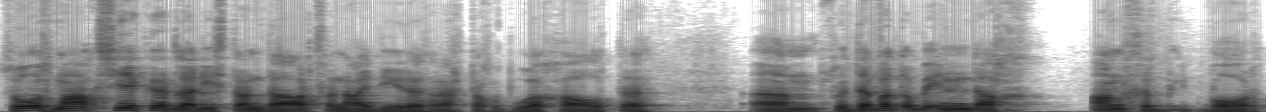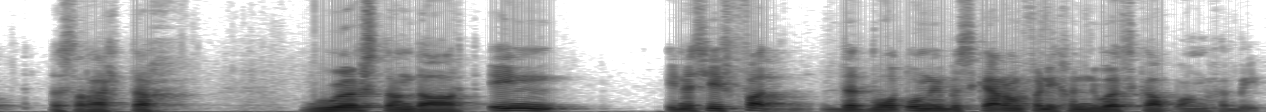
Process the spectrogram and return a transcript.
So ons maak seker dat die standaard van daai diere regtig op hoë gehalte. Um so dit wat op 'n dag aangebied word is regtig hoë standaard en en as jy vat dit word onder die beskerming van die genootskap aangebied.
